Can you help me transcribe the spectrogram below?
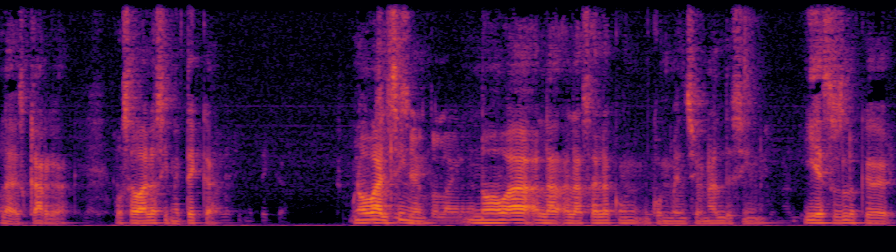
la descarga, o se va a la cineteca. No va al cine, no va a la, a la sala convencional de cine. Y eso es lo que,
